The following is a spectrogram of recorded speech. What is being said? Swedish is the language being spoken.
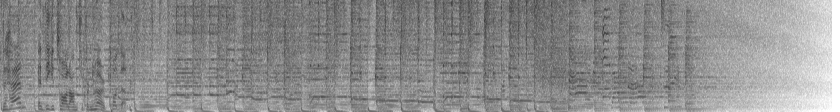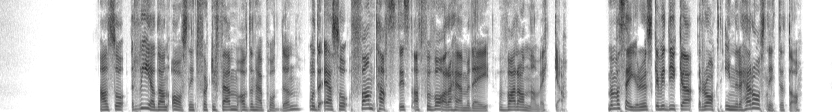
Det här är Digital entreprenörpodden. Alltså redan avsnitt 45 av den här podden och det är så fantastiskt att få vara här med dig varannan vecka. Men vad säger du, ska vi dyka rakt in i det här avsnittet då?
